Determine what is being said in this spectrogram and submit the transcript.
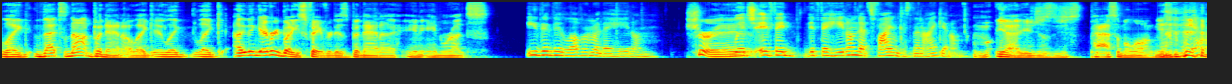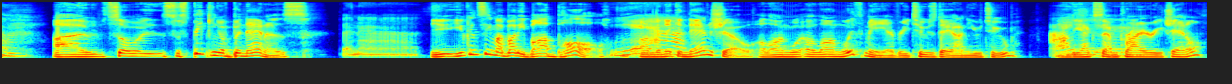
Like that's not banana. Like like like I think everybody's favorite is banana in in runts. Either they love them or they hate them. Sure. uh, Which, if they if they hate them, that's fine because then I get them. yeah, you just just pass them along. Yeah, uh, so so speaking of bananas, bananas. you, you can see my buddy Bob Paul on the Nick and Dan show along along with me every Tuesday on YouTube on I the XM Priory channel.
